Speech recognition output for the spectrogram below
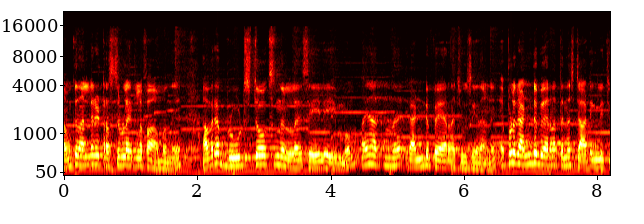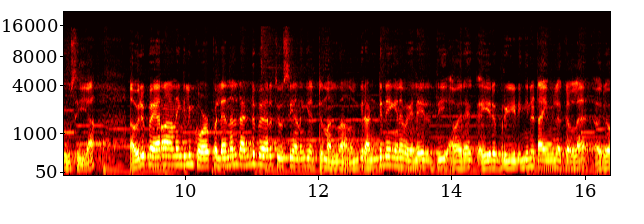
നമുക്ക് നല്ലൊരു ട്രസ്റ്റബിൾ ആയിട്ടുള്ള ഫാം വന്ന് അവരെ ബ്രൂഡ് സ്റ്റോക്സ് എന്നുള്ള സെയിൽ ചെയ്യുമ്പം അതിനകത്ത് നിന്ന് രണ്ട് പേരിനെ ചൂസ് ചെയ്യുന്നതാണ് എപ്പോഴും രണ്ട് പേരിനെ തന്നെ സ്റ്റാർട്ടിങ്ങിൽ ചൂസ് ചെയ്യുക. ഒരു പേരാണെങ്കിലും കുഴപ്പമില്ല. എന്നാൽ രണ്ട് പേരെ ചൂസ് ചെയ്യുകയാണെങ്കിൽ ഏറ്റവും നല്ലതാണ്. നമുക്ക് രണ്ടിനെ ഇങ്ങനെ വിലയിരുത്തി അവരെ ഈ ഒരു ബ്രീഡിങ്ങിന്റെ ടൈമിലൊക്കെ ഉള്ള ഒരു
